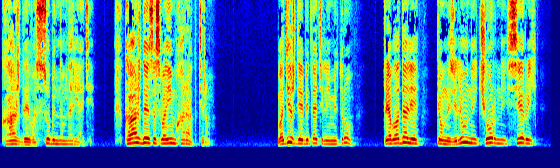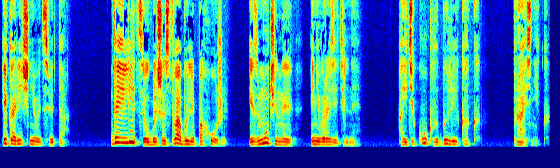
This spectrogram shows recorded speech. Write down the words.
Каждая в особенном наряде, каждая со своим характером. В одежде обитателей метро преобладали темно-зеленый, черный, серый и коричневый цвета. Да и лица у большинства были похожи, измученные и невыразительные. А эти куклы были как праздник.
